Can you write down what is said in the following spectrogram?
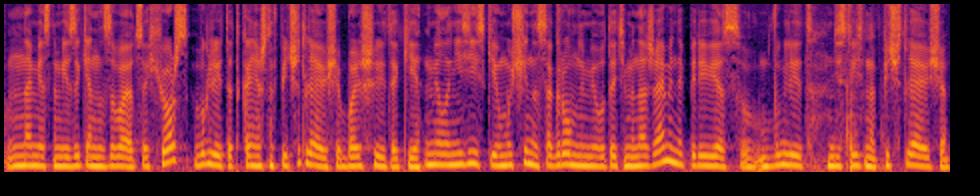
на местном языке называются херс. Выглядит это, конечно, впечатляюще. Большие такие меланезийские мужчины с огромными вот этими ножами на перевес. Выглядит действительно впечатляюще.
